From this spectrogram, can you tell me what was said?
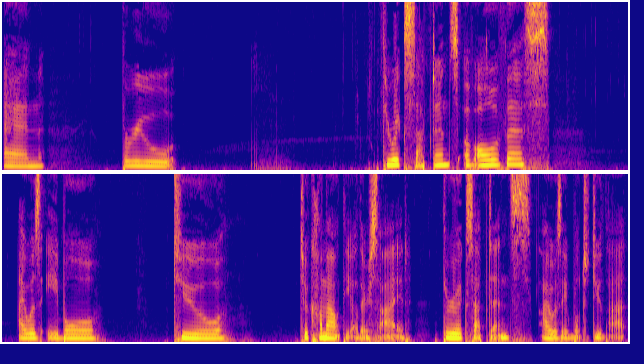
And through through acceptance of all of this, I was able to to come out the other side. Through acceptance, I was able to do that.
